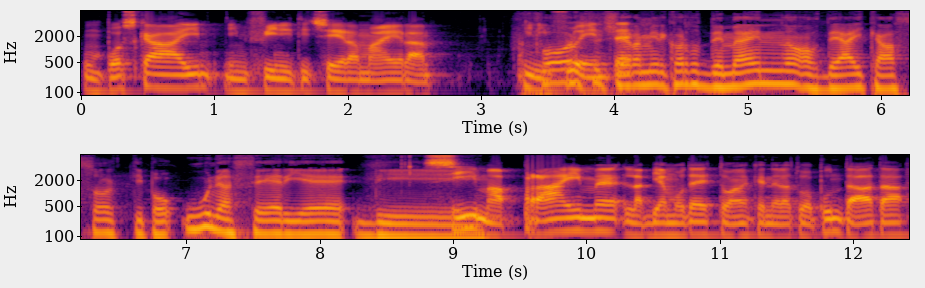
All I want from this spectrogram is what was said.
un po' Sky, Infinity c'era ma era ininfluente. Forse c'era, mi ricordo, The Man of the High Castle, tipo una serie di... Sì, ma Prime, l'abbiamo detto anche nella tua puntata,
